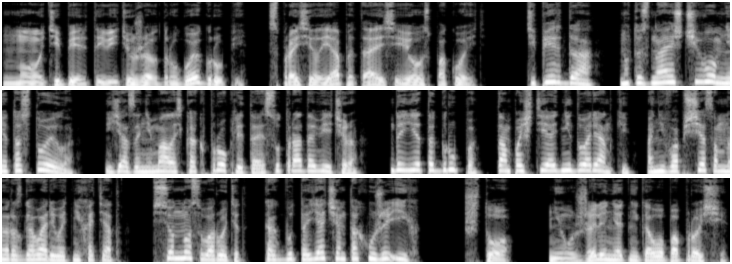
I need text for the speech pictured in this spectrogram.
«Но теперь ты ведь уже в другой группе?» – спросил я, пытаясь ее успокоить. «Теперь да, но ты знаешь, чего мне это стоило? Я занималась как проклятая с утра до вечера. Да и эта группа, там почти одни дворянки. Они вообще со мной разговаривать не хотят. Все нос воротят, как будто я чем-то хуже их. Что? Неужели нет никого попроще?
